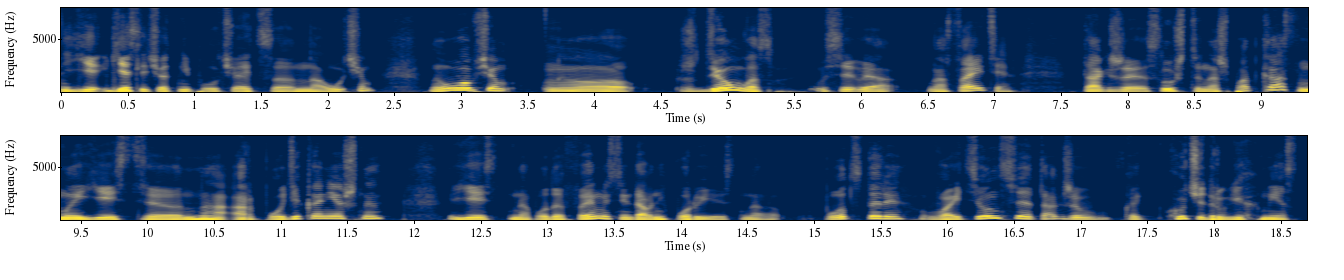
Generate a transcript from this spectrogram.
Если что-то не получается, научим. Ну, в общем, э- ждем вас у себя на сайте. Также слушайте наш подкаст. Мы есть э, на Арподе, конечно. Есть на PodFM. С недавних пор есть на подстере, в iTunes, также в куче других мест,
